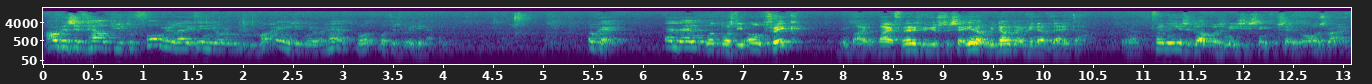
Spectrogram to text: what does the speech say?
how does it help you to formulate in your mind, in your head, what, what is really happening? Okay, and then what was the old trick? In bio, bioinformatics, we used to say, you know, we don't have enough data. You know, 20 years ago it was an easy thing to say, oh, always right.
